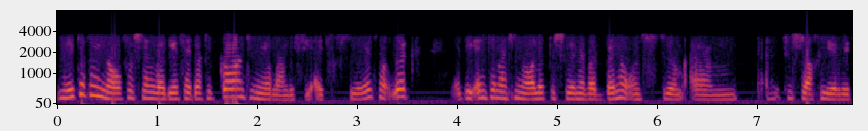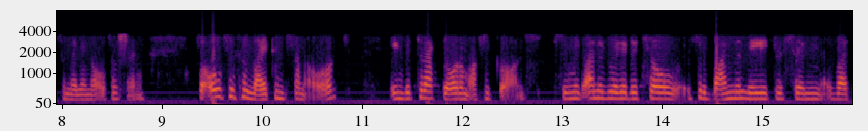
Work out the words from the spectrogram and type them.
net of 'n navorsing wat deur Suid-Afrikaanse Nederlandiese uitgevoer is, maar ook die internasionale persone wat binne ons stroom ehm um, verslag gelewer het van hulle navorsing. Veral vergelykend van aard en betrek daarom Afrikaans. So met ander woorde dit sal verbande lê tussen wat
